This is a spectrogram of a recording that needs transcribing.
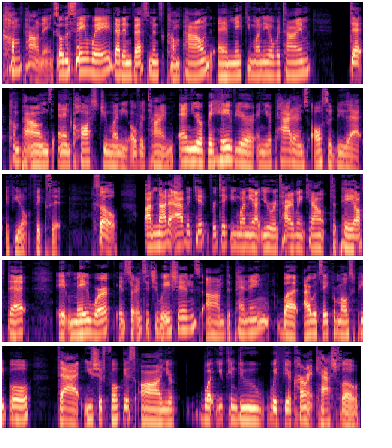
compounding. So the same way that investments compound and make you money over time, debt compounds and cost you money over time. And your behavior and your patterns also do that if you don't fix it. So I'm not an advocate for taking money out your retirement account to pay off debt. It may work in certain situations, um, depending, but I would say for most people that you should focus on your, what you can do with your current cash flow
